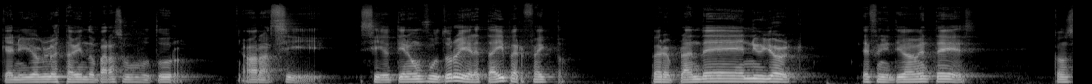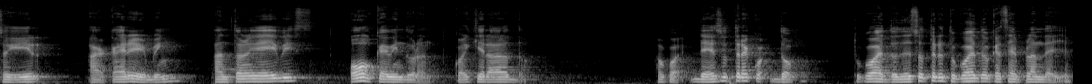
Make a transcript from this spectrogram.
que New York lo está viendo para su futuro. Ahora, si, si ellos tienen un futuro y él está ahí, perfecto. Pero el plan de New York definitivamente es conseguir a Kyrie Irving, Anthony Davis o Kevin Durant, cualquiera de los dos. De esos tres, dos. Tú coges dos. De esos tres, tú coges dos que sea el plan de ellos.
